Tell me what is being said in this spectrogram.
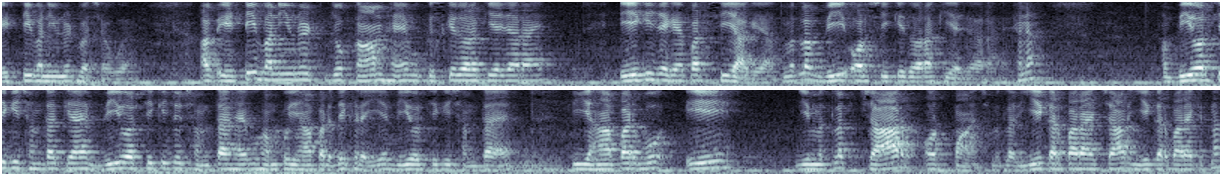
एट्टी वन यूनिट बचा हुआ है। अब एट्टी वन यूनिट जो काम है, वो किसके द्वारा किया जा रहा है? ए की जगह पर सी आ गया। तो मतलब बी और सी के द्वारा किया जा रहा है है ना? अब बी और सी की क्षमता क्या है? बी और सी की जो क्षमता है, वो हमको यहाँ पर दिख रही है। बी और सी की क्षमता है कि यहाँ पर वो ए ये मतलब चार और पाँच मतलब ये कर पा रहा है चार, ये कर पा रहा है कितना?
